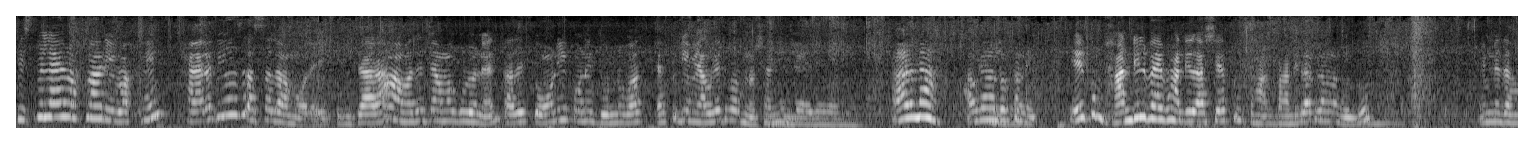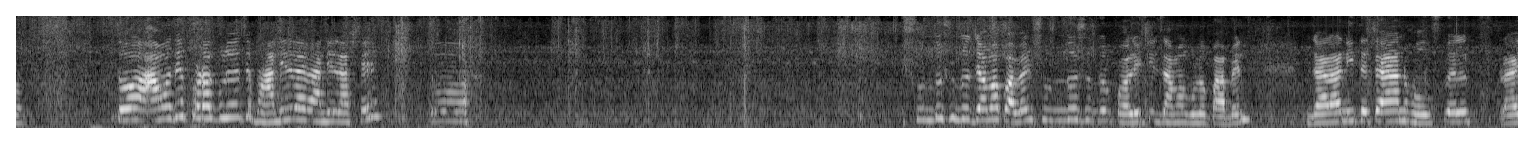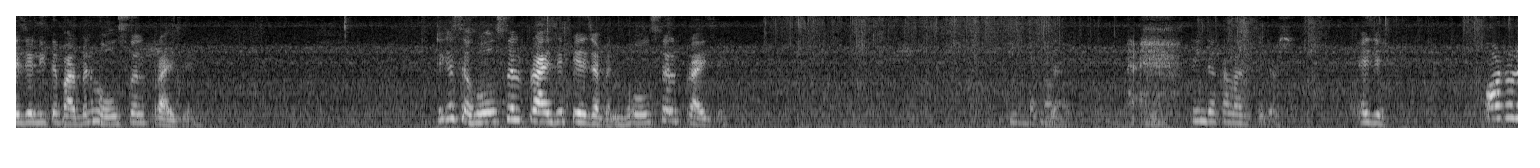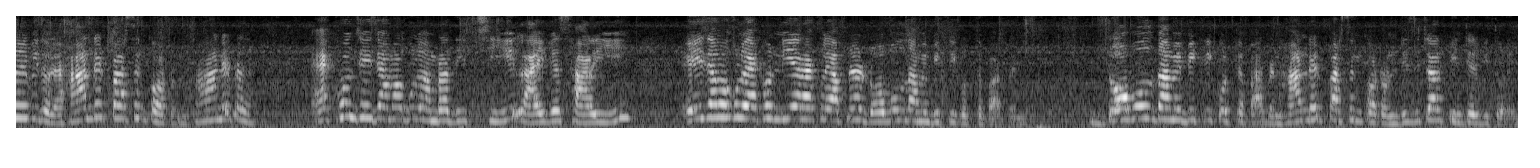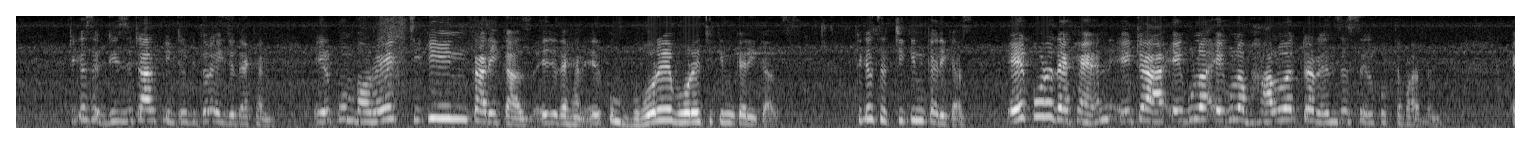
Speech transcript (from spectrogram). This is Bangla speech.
বিসমিল্লাহ রহমান রহিম। হ্যালো ভিউজ আসসালামু আলাইকুম। যারা আমাদের জামাগুলো নেন, তাদেরকে অনেক অনেক ধন্যবাদ। এত কি আমি আলগাইতে না শানি আর না আলগানোর দরকার এরকম ভান্ডিল বাই ভান্ডিল আসে, এত ভান্ডিল আসলাম না বন্ধু। এমনি দেখো। তো আমাদের প্রোডাক্টগুলো হচ্ছে ভান্ডিল বাই ভান্ডিল আসে। তো সুন্দর সুন্দর জামা পাবেন, সুন্দর সুন্দর কোয়ালিটির জামাগুলো পাবেন। যারা নিতে চান হোলসেল প্রাইজে নিতে পারবেন হোলসেল প্রাইজে ঠিক আছে? হোলসেল প্রাইজে পেয়ে যাবেন হোলসেল প্রাইজে তিনটা কালার এই যে কটনের ভিতরে হান্ড্রেড পার্সেন্ট কটন হান্ড্রেড এখন যে জামাগুলো আমরা দিচ্ছি লাইভে শাড়ি, এই জামাগুলো এখন নিয়ে রাখলে আপনারা ডবল দামে বিক্রি করতে পারবেন। ডবল দামে বিক্রি করতে পারবেন। হান্ড্রেড পার্সেন্ট কটন ডিজিটাল প্রিন্টের ভিতরে। ঠিক আছে? ডিজিটাল প্রিন্টের ভিতরে এই যে দেখেন, এরকম ভরে চিকেন কারি কাজ এই যে দেখেন, এরকম ভরে ভরে চিকেন কারি কাজ ঠিক আছে? চিকেন কারি কাজ এরপরে দেখেন, এটা এগুলা এগুলা ভালো একটা রেঞ্জে সেল করতে পারবেন।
